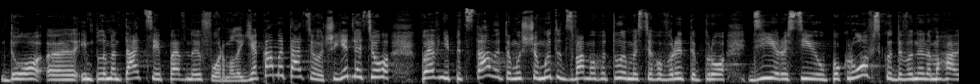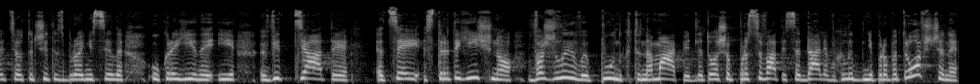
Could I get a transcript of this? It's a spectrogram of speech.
до е, імплементації певної формули. Яка мета цього? Чи є для цього певні підстави? Тому що ми тут з вами готуємося говорити про дії Росії у Покровську, де вони намагаються оточити збройні сили України і відтяти цей стратегічно важливий пункт на мапі для того, щоб просуватися далі в глиб Дніпропетровщини.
